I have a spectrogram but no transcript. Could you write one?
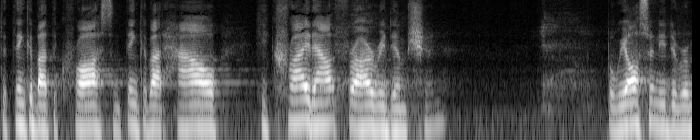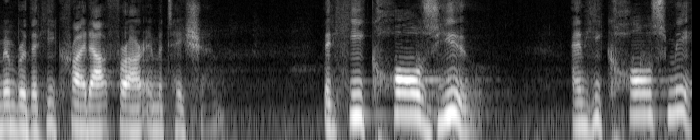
to think about the cross and think about how he cried out for our redemption. But we also need to remember that He cried out for our imitation, that He calls you and He calls me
